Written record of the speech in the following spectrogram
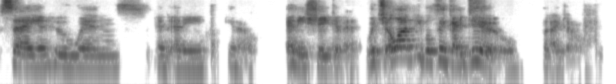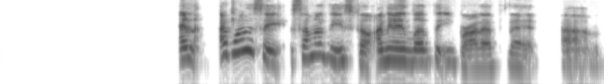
say in who wins in any, you know, any shake of it, which a lot of people think I do, but I don't. And I want to say some of these films, I mean, I love that you brought up that um,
